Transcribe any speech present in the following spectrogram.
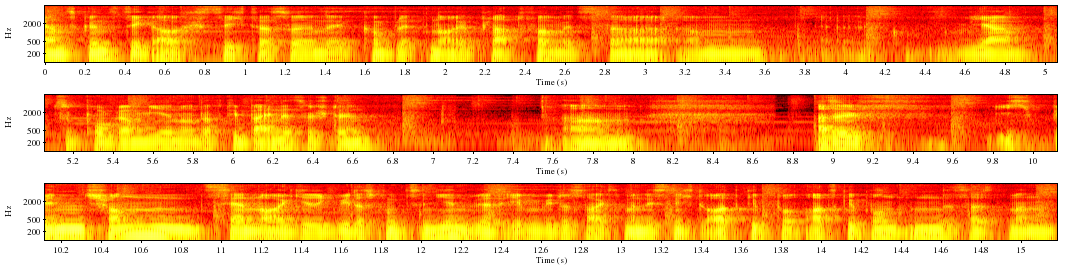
ganz günstig auch, sich da so eine komplett neue Plattform jetzt da ähm, ja, zu programmieren und auf die Beine zu stellen. Ähm, also ich, ich, bin schon sehr neugierig, wie das funktionieren wird. Eben wie du sagst, man ist nicht ortsgebunden, das heißt, man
